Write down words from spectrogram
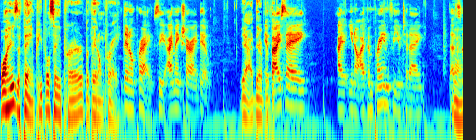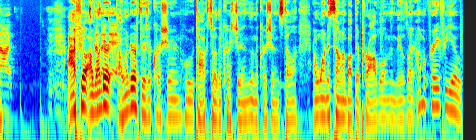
Well, here's the thing: people say prayer, but they don't pray. They don't pray. See, I make sure I do. Yeah, they're. If I say, I you know I've been praying for you today, that's Yeah. not. I feel. It's I wonder. did. I, wonder if there's a Christian who talks to other Christians, and the Christians telling, and one is telling about their problem, and they're like, "I'm gonna pray for you."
